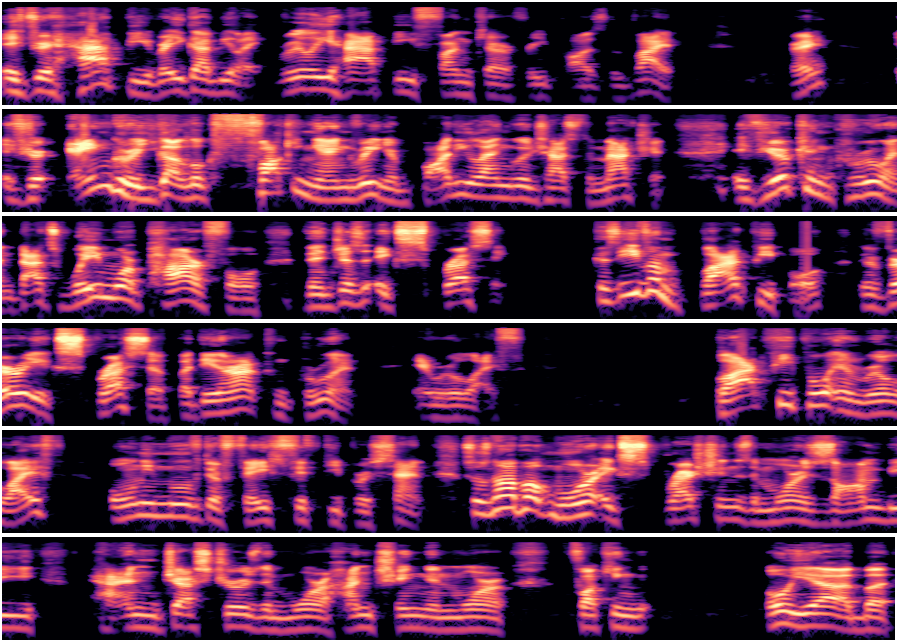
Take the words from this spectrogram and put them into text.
If you're happy, right, you gotta be like really happy, fun, carefree, positive vibe, right? If you're angry, you gotta look fucking angry, and your body language has to match it. If you're congruent, that's way more powerful than just expressing. Because even black people, they're very expressive, but they're not congruent in real life. Black people in real life only move their face 50%. So it's not about more expressions and more zombie hand gestures and more hunching and more fucking, oh yeah, but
